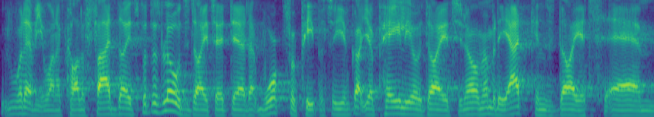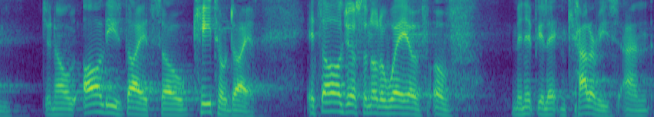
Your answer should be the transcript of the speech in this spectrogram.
whatever you want to call it, fad diets. But there's loads of diets out there that work for people. So you've got your paleo diets, you know, remember the Atkins diet, um, you know, all these diets. So keto diet, it's all just another way of, of manipulating calories. And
